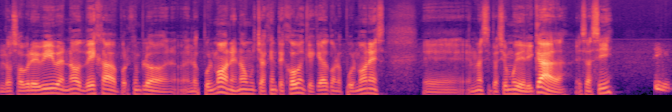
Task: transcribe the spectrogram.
lo sobreviven, ¿no? Deja, por ejemplo, en, los pulmones, ¿no? Mucha gente joven que queda con los pulmones eh, en una situación muy delicada, ¿es así? Sí,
